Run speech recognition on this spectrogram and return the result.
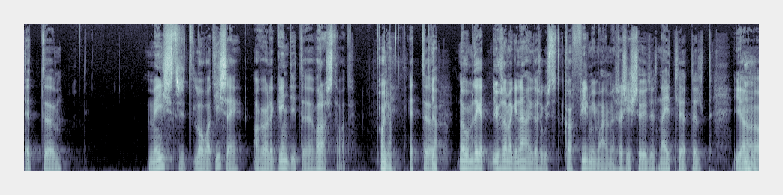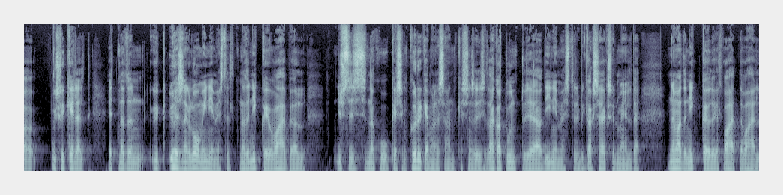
et äh, meistrid loovad ise, aga legendid äh, varastavad. on ju, et Jah. nagu me tegelikult ju saamegi näha igasugustest ka filmimaailmas režissööridelt, näitlejatelt ja mm. -hmm. ükskõik kellelt, et nad on ühesõnaga loomeinimestelt, nad on ikka ju vahepeal just sellised nagu, kes on kõrgemale saanud, kes on sellised väga tuntud ja jäävad inimestele pikaks ajaks veel meelde, nemad on ikka ju tegelikult vahetevahel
